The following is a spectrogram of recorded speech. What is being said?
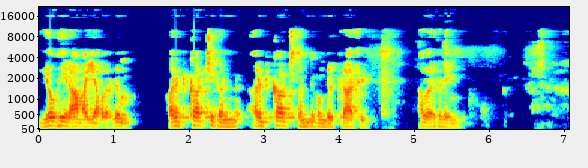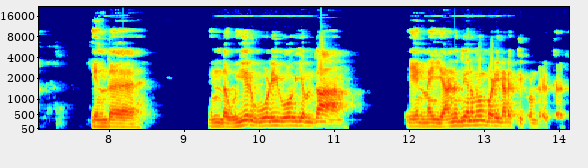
யோகி ராமையா அவர்களும் அருட்காட்சி கண் அருட்காட்சி தந்து கொண்டிருக்கிறார்கள். அவர்களின் இந்த இந்த உயிர் ஒளி ஓவியம்தான் என்னை அனுதினமும் வழி நடத்தி கொண்டிருக்கிறது.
